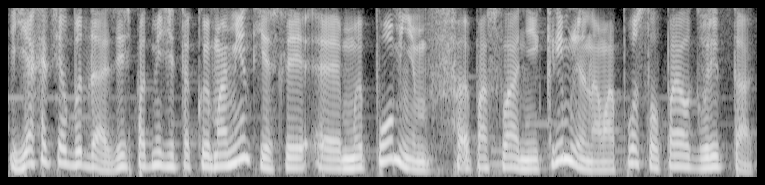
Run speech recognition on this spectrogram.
Я хотел бы, да, здесь подметить такой момент, если э, мы помним, в послании к римлянам апостол Павел говорит так,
